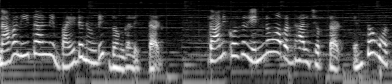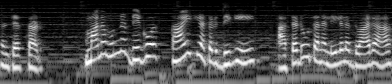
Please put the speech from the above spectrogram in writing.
నవనీతాన్ని బయట నుండి దొంగలిస్తాడు. దానికోసం ఎన్నో అబద్ధాలు చెప్తాడు. ఎంతో మోసం చేస్తాడు. మనమున్న దిగువ స్థాయికి అతడు దిగి అతడు తన లీలల ద్వారా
